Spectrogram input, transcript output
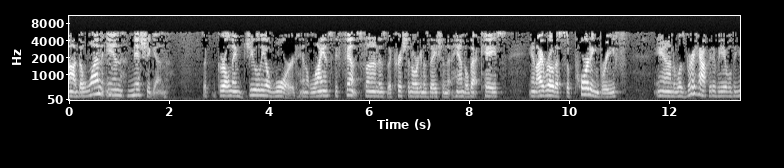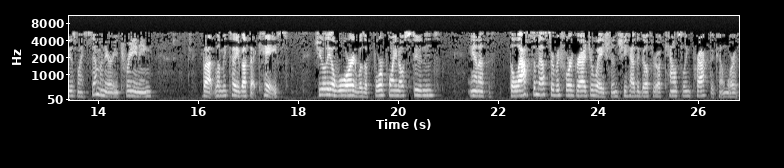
Uh, the one in Michigan, a girl named Julea Ward, and Alliance Defense Fund is the Christian organization that handled that case. And I wrote a supporting brief and was very happy to be able to use my seminary training. But let me tell you about that case. Julea Ward was a 4.0 student, and at the last semester before graduation, she had to go through a counseling practicum where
